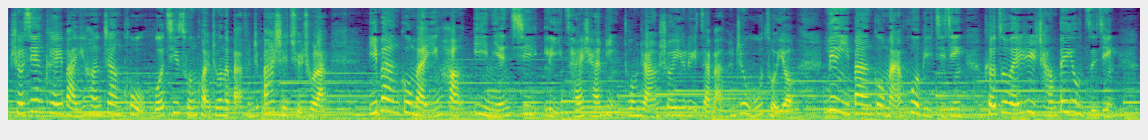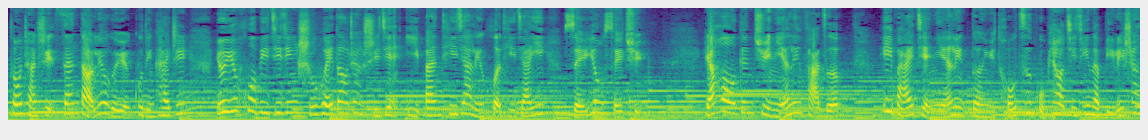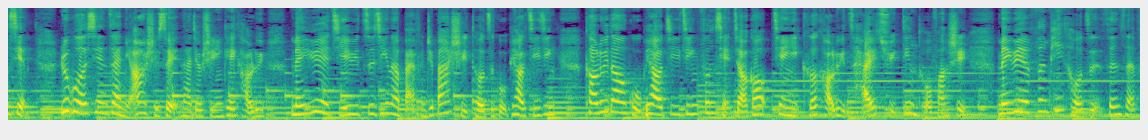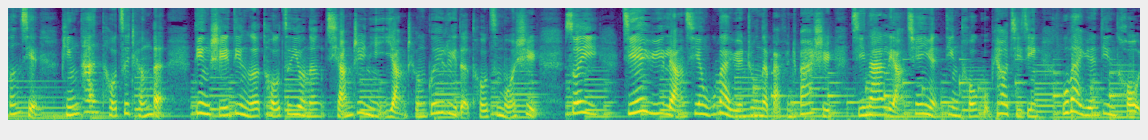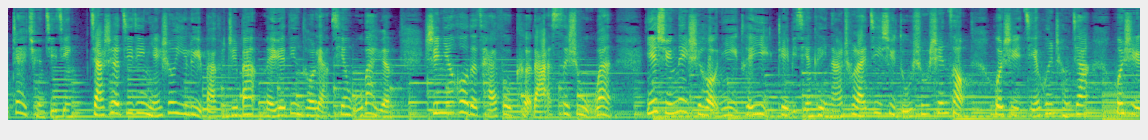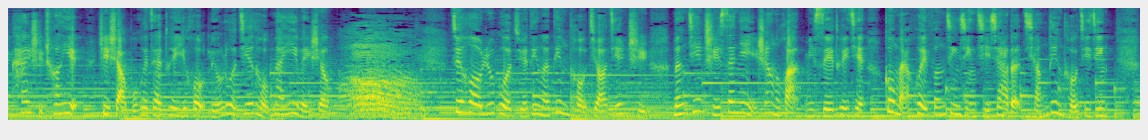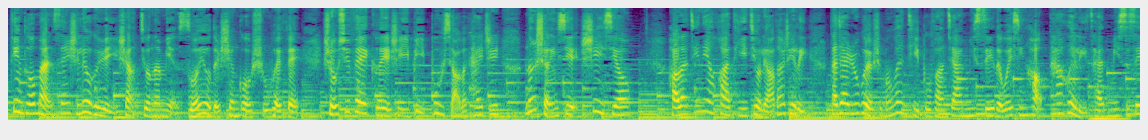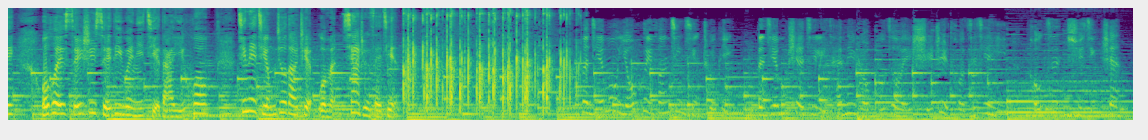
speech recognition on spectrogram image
首先，可以把银行账户活期存款中的百分之八十取出来。一半购买银行一年期理财产品，通常收益率在百分之五左右；另一半购买货币基金，可作为日常备用资金，通常是三到六个月固定开支。由于货币基金赎回到账时间一般 T 加零或 T 加一，随用随取。然后根据年龄法则。一百减年龄等于投资股票基金的比例上限。如果现在你二十岁，那就是你可以考虑每月结余资金的百分之八十投资股票基金。考虑到股票基金风险较高，建议可考虑采取定投方式，每月分批投资，分散风险，平摊投资成本。定时定额投资又能强制你养成规律的投资模式。所以结余两千五百元中的百分之八十，即拿两千元定投股票。基金五百元定投债券基金，假设基金年收益率百分之八，每月定投两千五百元，十年后的财富可达四十五万。也许那时候你已退役，这笔钱可以拿出来继续读书深造，或是结婚成家，或是开始创业，至少不会在退役后流落街头卖艺为生。最后，如果决定了定投，就要坚持。能坚持三年以上的话，Miss A 推荐购买汇丰进行旗下的强定投基金。定投满三十六个月以上，就能免所有的申购赎回费，手续费可以是一笔不小的开支，能省一些是一些哦。好了，今天话题就聊到这里。大家如果有什么问题，不妨加 Miss A 的微信号，他会理财 Miss C，我会随时随地为你解答疑惑哦。今天节目就到这，我们下周再见。本节目由汇丰进行出品。本节目涉及理财内容，不作为实质投资建议，投资需谨慎。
